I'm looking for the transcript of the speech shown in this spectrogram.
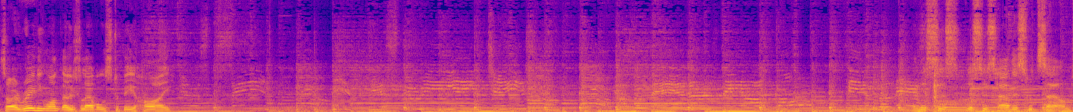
So I really want those levels to be high. And this is this is how this would sound.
